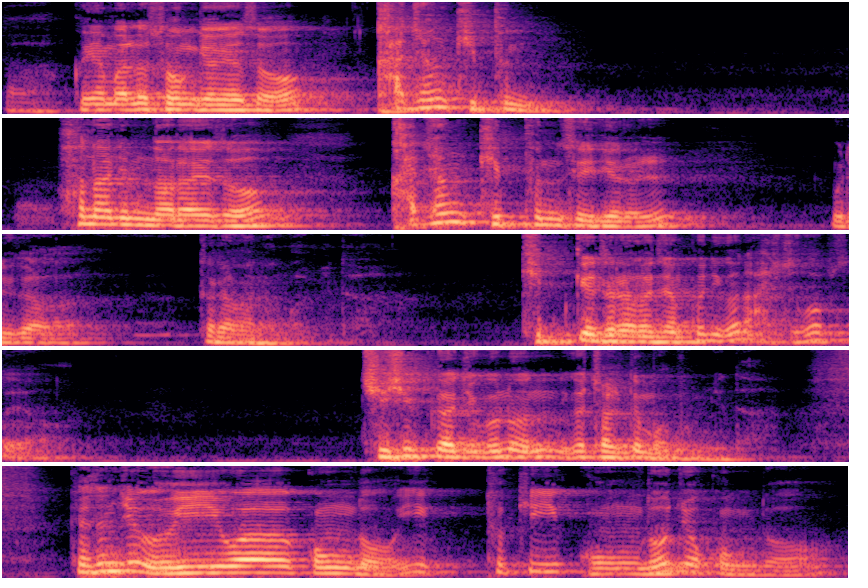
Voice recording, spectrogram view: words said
어, 그야말로 성경에서 가장 깊은 하나님 나라에서 가장 깊은 세계를 우리가 들어가는 겁니다. 깊게 들어가지 않고는 이건 알 수가 없어요. 지식 가지고는 이거 절대 못 봅니다. 그래서 이제 의와 공도, 이 특히 이 공도죠, 공도.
